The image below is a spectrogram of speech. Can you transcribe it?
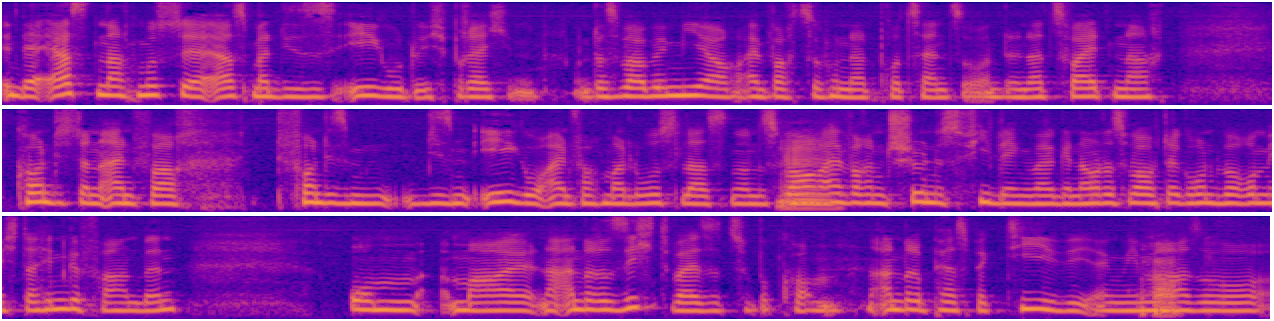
in der ersten Nacht musst du ja erstmal dieses Ego durchbrechen. Und das war bei mir auch einfach zu 100 Prozent so. Und in der zweiten Nacht konnte ich dann einfach von diesem, diesem Ego einfach mal loslassen. Und es war mhm. auch einfach ein schönes Feeling, weil genau das war auch der Grund, warum ich da hingefahren bin, um mal eine andere Sichtweise zu bekommen, eine andere Perspektive, irgendwie ja. mal so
